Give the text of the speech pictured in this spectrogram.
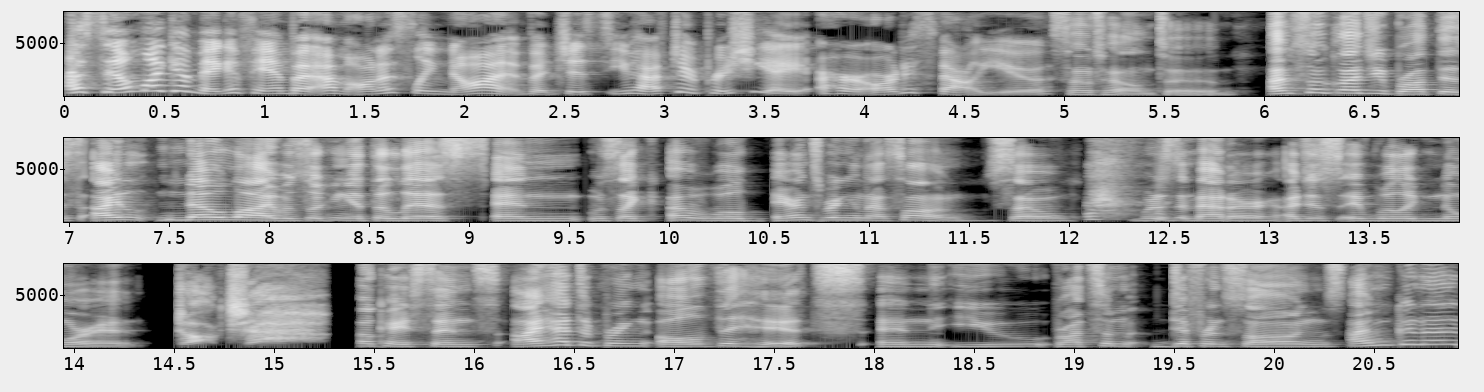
I sound like a mega fan, but I'm honestly not. But just you have to appreciate her artist value. So talented. I'm so glad you brought this. I no lie was looking at the list and was like, oh well, Erin's bringing that song. So what does it matter? I just it will ignore it. Dark Child. Okay, since I had to bring all the hits and you brought some different songs, I'm gonna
